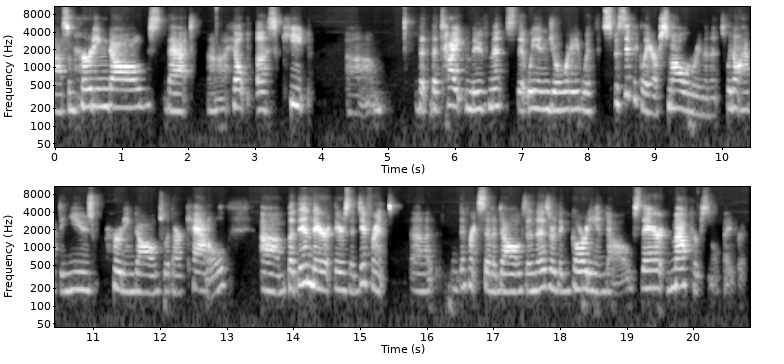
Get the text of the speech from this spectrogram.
uh, some herding dogs that uh, help us keep um, the, the tight movements that we enjoy with specifically our small ruminants. We don't have to use herding dogs with our cattle. Um, but then there there's a different uh, different set of dogs, and those are the guardian dogs. They're my personal favorite.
